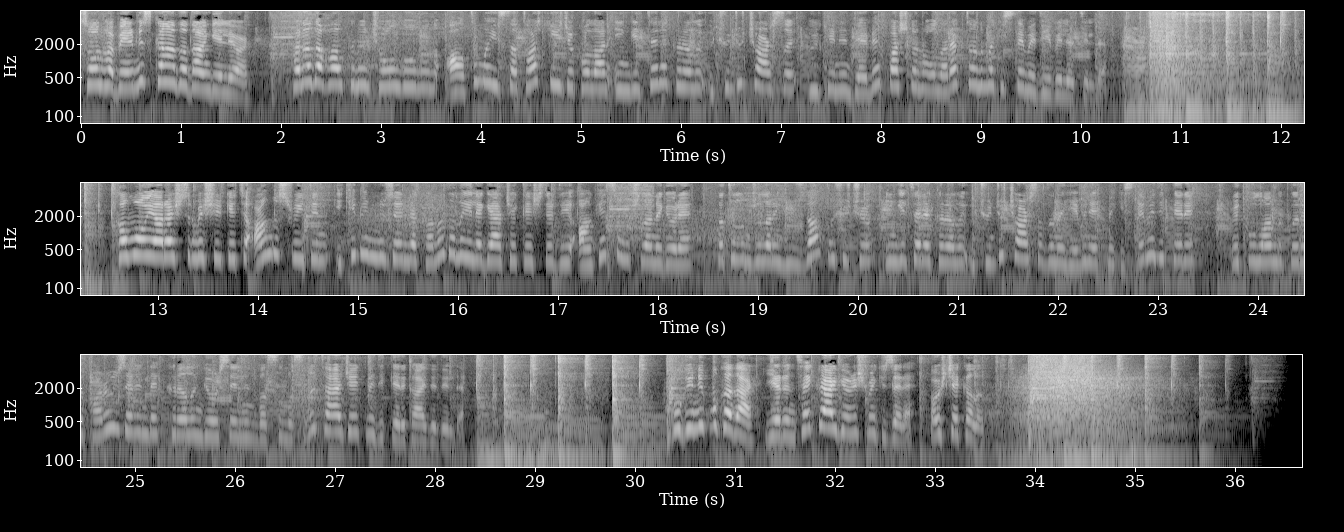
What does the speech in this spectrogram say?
Son haberimiz Kanada'dan geliyor. Kanada halkının çoğunluğunun 6 Mayıs'ta taç giyecek olan İngiltere Kralı 3. Charles'ı ülkenin devlet başkanı olarak tanımak istemediği belirtildi. Kamuoyu araştırma şirketi Angus Reid'in 2000'in üzerinde Kanadalı ile gerçekleştirdiği anket sonuçlarına göre katılımcıların %63'ü İngiltere Kralı 3. Charles adına yemin etmek istemedikleri ve kullandıkları para üzerinde kralın görselinin basılmasını tercih etmedikleri kaydedildi. Bugünlük bu kadar. Yarın tekrar görüşmek üzere. Hoşçakalın.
